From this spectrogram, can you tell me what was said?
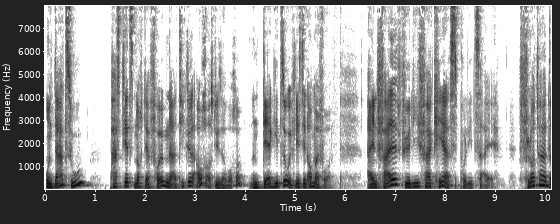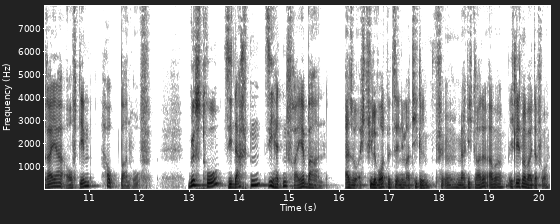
Und dazu passt jetzt noch der folgende Artikel auch aus dieser Woche und der geht so, ich lese den auch mal vor. Ein Fall für die Verkehrspolizei. Flotter Dreier auf dem Hauptbahnhof. Güstrow, sie dachten, sie hätten freie Bahn. Also echt viele Wortwitze in dem Artikel, merke ich gerade, aber ich lese mal weiter vor.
